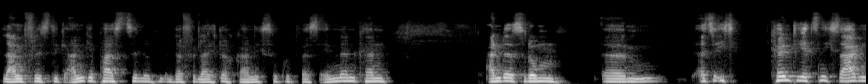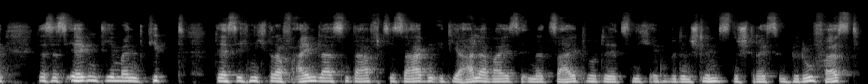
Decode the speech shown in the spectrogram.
langfristig angepasst sind und man da vielleicht auch gar nicht so gut was ändern kann. Andersrum, ähm, also ich könnte jetzt nicht sagen, dass es irgendjemand gibt, der sich nicht darauf einlassen darf, zu sagen, idealerweise in der Zeit, wo du jetzt nicht irgendwie den schlimmsten Stress im Beruf hast,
